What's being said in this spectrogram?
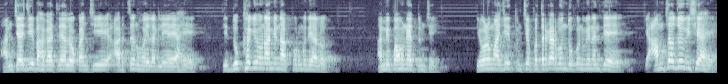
आमच्या जी भागातल्या लोकांची अडचण व्हायला लागलेली आहे ती दुःख घेऊन आम्ही नागपूरमध्ये आलोत आम्ही पाहुण्यात तुमचे. तेवढं माझी तुमचे पत्रकार बंधूकडून विनंती आहे की आमचा जो विषय आहे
